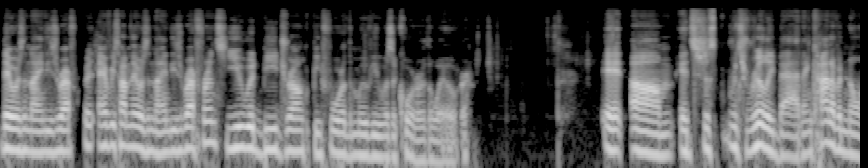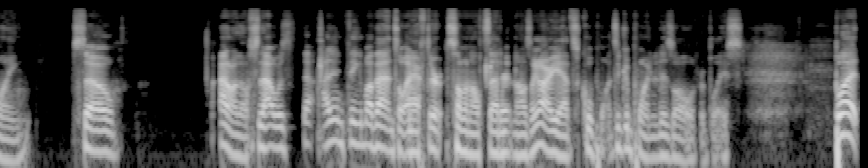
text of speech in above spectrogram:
there was a 90s ref every time there was a 90s reference you would be drunk before the movie was a quarter of the way over it um it's just it's really bad and kind of annoying so i don't know so that was that, i didn't think about that until after someone else said it and i was like oh yeah it's a cool point it's a good point it is all over the place but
